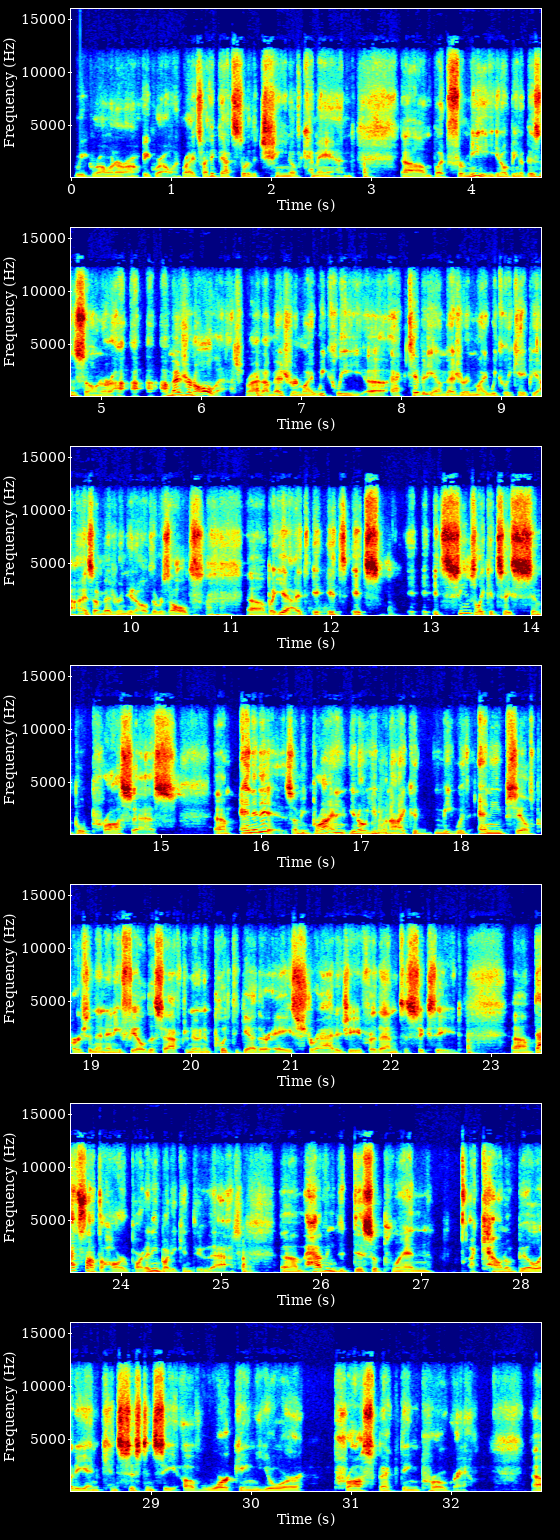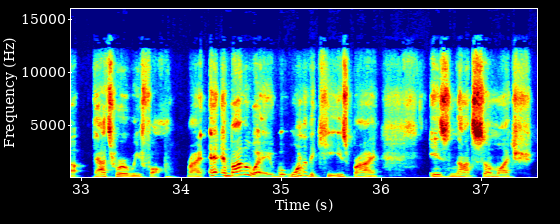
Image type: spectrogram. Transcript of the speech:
we growing or aren't we growing right so i think that's sort of the chain of command um, but for me you know being a business owner I, am measuring all that right i'm measuring my weekly uh, activity i'm measuring my weekly kpis i'm measuring you know the results uh, but yeah it, it, it's it's it seems like it's a simple process um, and it is. I mean, Brian, you know, you and I could meet with any salesperson in any field this afternoon and put together a strategy for them to succeed. Um, that's not the hard part. Anybody can do that. Um, having the discipline, accountability, and consistency of working your prospecting program. Uh, that's where we fall, right? And, and by the way, one of the keys, Bry, is not so much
